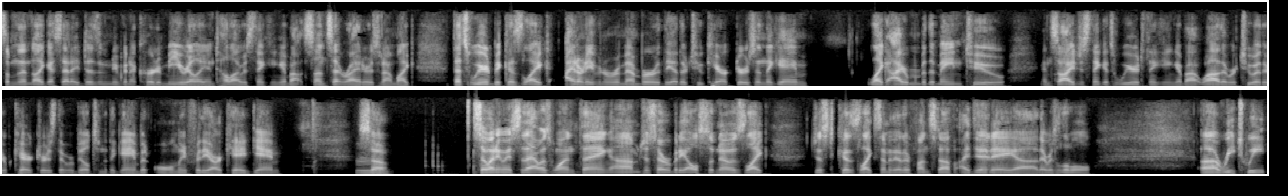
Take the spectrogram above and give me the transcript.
something that, like I said, it doesn't even occur to me really until I was thinking about Sunset Riders and I'm like, that's weird because like I don't even remember the other two characters in the game. Like I remember the main two, and so I just think it's weird thinking about wow, there were two other characters that were built into the game, but only for the arcade game. So, Mm. so anyway, so that was one thing. Um, just so everybody also knows, like, just because like some of the other fun stuff, I did a uh, there was a little uh, retweet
